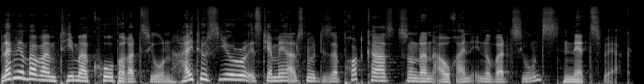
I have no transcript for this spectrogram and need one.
Bleiben wir mal beim Thema Kooperation. High to Zero ist ja mehr als nur dieser Podcast, sondern auch ein Innovationsnetzwerk.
